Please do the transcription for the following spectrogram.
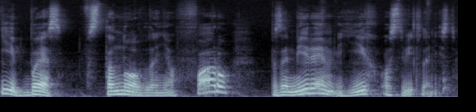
і без встановлення в фару заміряємо їх освітленість.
